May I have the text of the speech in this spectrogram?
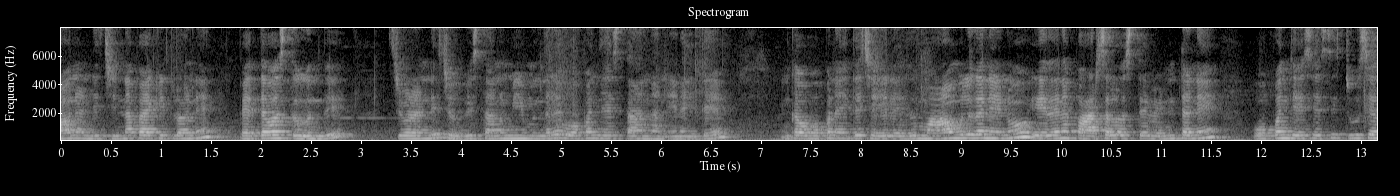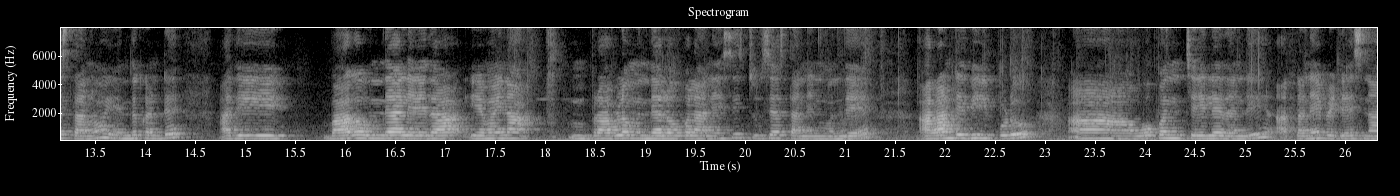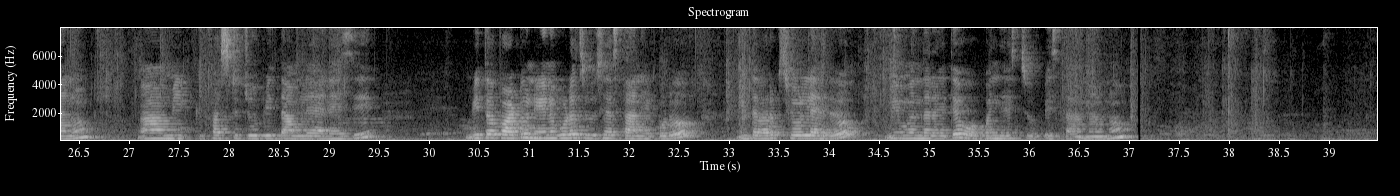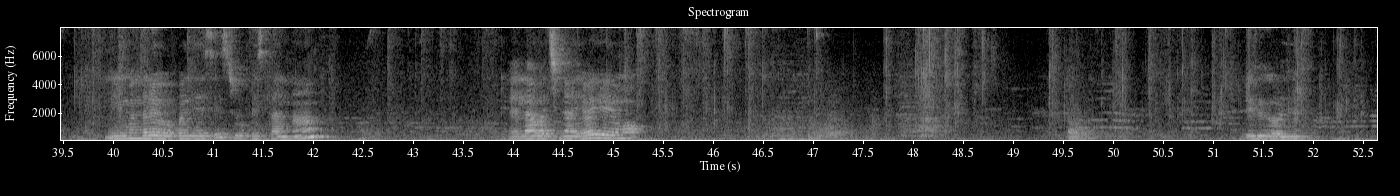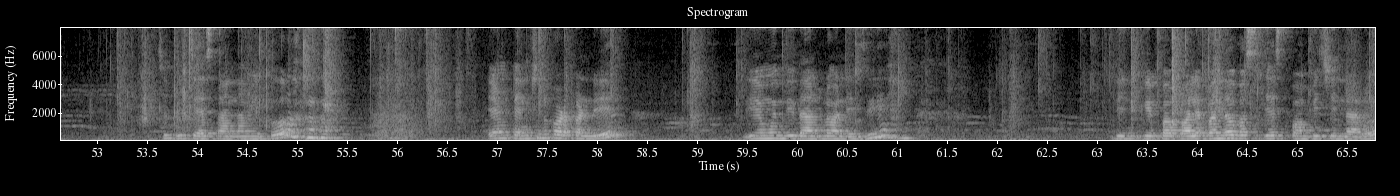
అవునండి చిన్న ప్యాకెట్లోనే పెద్ద వస్తువు ఉంది. చూడండి చూపిస్తాను. మీ ముందరే ఓపెన్ చేస్తా అన్నాను నేనైతే. ఇంకా ఓపెన్ అయితే చేయలేదు. మామూలుగా నేను ఏదైనా పార్సల్ వస్తే వెంటనే ఓపెన్ చేసేసి చూసేస్తాను. ఎందుకంటే అది బాగా ఉందా లేదా ఏమైనా ప్రాబ్లం ఉందా లోపల అనేసి చూసేస్తాను నేను ముందే. అలాంటిది ఇప్పుడు ఓపెన్ చేయలేదండి. అట్లనే పెట్టేసినాను. మీకు ఫస్ట్ చూపిద్దాంలే అనేసి. మీతో పాటు నేను కూడా చూసేస్తాను ఇప్పుడు. ఇంతవరకు చూడలేదు. మీ ముందరైతే ఓపెన్ చేసి చూపిస్తాను మీ ముందరే ఓపెన్ చేసి చూపిస్తాను ఎలా వచ్చినాయో ఏమో. ఇదిగోండి. చూపించేస్తాను మీకు. ఏం టెన్షన్ పడకండి. ఏముంది దాంట్లో అనేసి దీనికి భలే బందోబస్తు చేసి పంపించిన్నారు.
